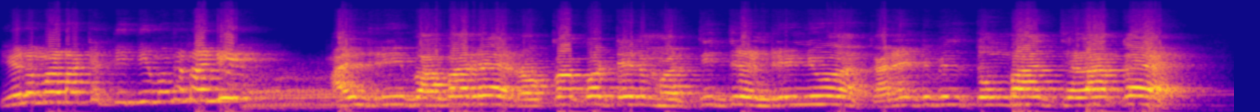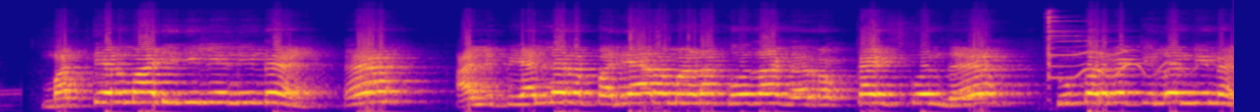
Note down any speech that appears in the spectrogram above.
ಏನು ಮಾಡಾಕತ್ತಿದ್ದಿ ಮಗನ ನೀ ಅಲ್ರಿ ಬಾಬಾರೇ ರೊಕ್ಕ ಕೊಟ್ಟೇನ್ ಮರ್ತಿದ್ರನ್ರಿ ನೀವು? ಕರೆಂಟ್ ಬಿಲ್ ತುಂಬಾ ಅಂತ ಹೇಳಾಕ. ಮತ್ತೇನ್ ಮಾಡಿದಿಲ್ಲ ನೀನು ಆ? ಅಲ್ಲಿ ಎಲ್ಲರ ಪರಿಹಾರ ಮಾಡಕ್ ಹೋದಾಗ ರೊಕ್ಕ ಇಸ್ಕೊಂಡ್ ತುಂಬರ್ಬೇಕಿಲ್ಲ ನೀನು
